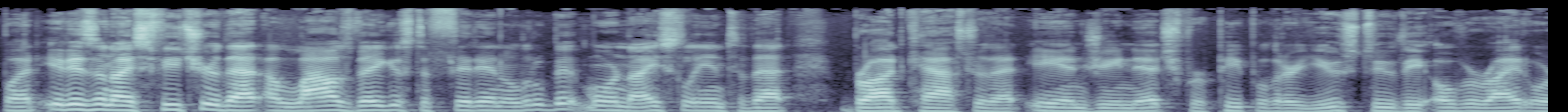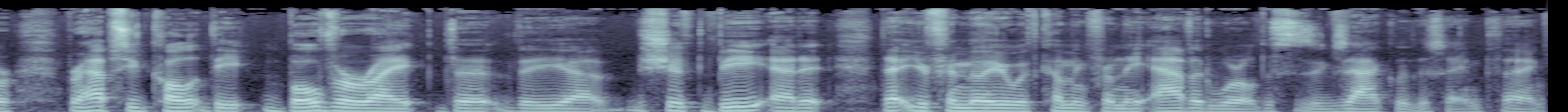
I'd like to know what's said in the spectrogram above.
But it is a nice feature that allows Vegas to fit in a little bit more nicely into that broadcast or that ENG niche for people that are used to the overwrite, or perhaps you'd call it the boverwrite, the, the uh, Shift B edit that you're familiar with coming from the Avid world. This is exactly the same thing.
